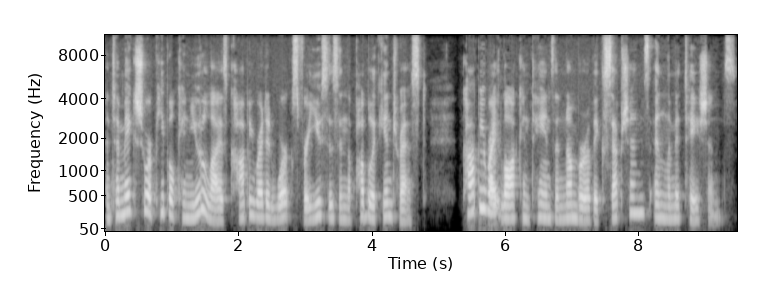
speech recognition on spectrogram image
and to make sure people can utilize copyrighted works for uses in the public interest, copyright law contains a number of exceptions and limitations.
